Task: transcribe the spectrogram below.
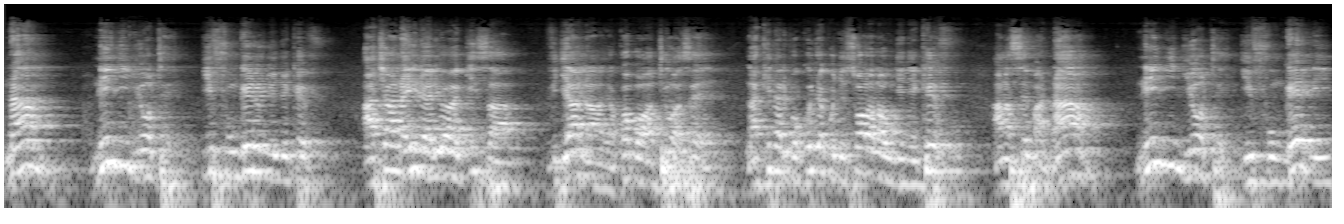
naam, ninyi nyote jifungeni unyenyekevu. Achana na ile aliyoagiza vijana ya kwamba watii wazee, lakini alipokuja kwenye swala la unyenyekevu anasema naam, ninyi nyote jifungeni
